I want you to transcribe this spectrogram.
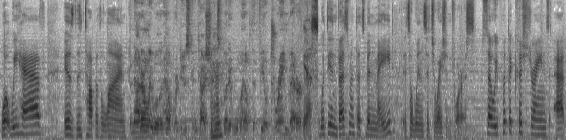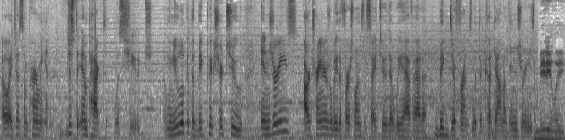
What we have is the top of the line. Not only will it help reduce concussions, mm -hmm. but it will help the field drain better. Yes. With the investment that's been made, it's a win situation for us. So we put the Cushdrains at OHS and Permian. Just the impact was huge. When you look at the big picture to injuries, our trainers will be the first ones to say too that we have had a big difference with the cut down of injuries. Immediately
